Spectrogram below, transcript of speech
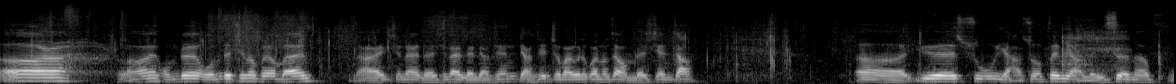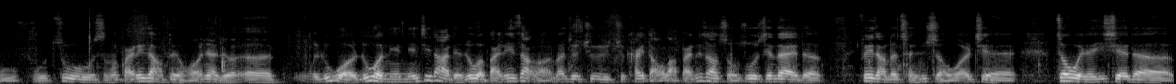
呃，来我们的我们的听众朋友们，来，现在呢现在两两千两千九百位的观众在我们的线上。呃，约书亚说飞秒镭射呢辅辅助什么白内障？对，我讲就呃，如果如果年年纪大点，如果白内障啊，那就去去开刀了。白内障手术现在的非常的成熟，而且周围的一些的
